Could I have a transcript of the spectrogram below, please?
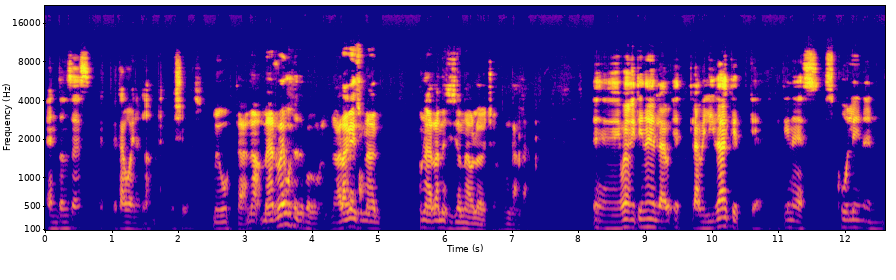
Entonces, está bueno el nombre, Wishiwashi. Me gusta. No, me re gusta este Pokémon. La verdad que es una, una gran decisión de haberlo hecho. Me encanta. Eh, bueno, y tiene la, la habilidad que, que- que tiene es schooling en,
